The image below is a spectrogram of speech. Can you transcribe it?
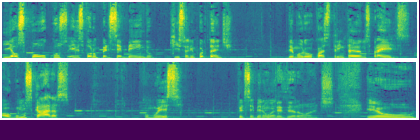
E aos poucos eles foram percebendo que isso era importante. Demorou quase 30 anos para eles. Alguns caras, como esse, perceberam antes. Entenderam antes. Eu,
